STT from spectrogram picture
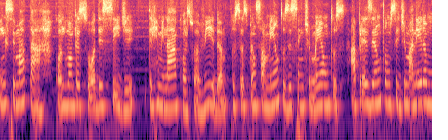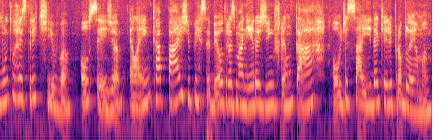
em se matar. Quando uma pessoa decide terminar com a sua vida, os seus pensamentos e sentimentos apresentam-se de maneira muito restritiva, ou seja, ela é incapaz de perceber outras maneiras de enfrentar ou de sair daquele problema.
